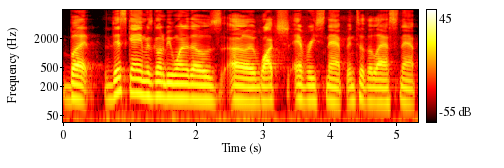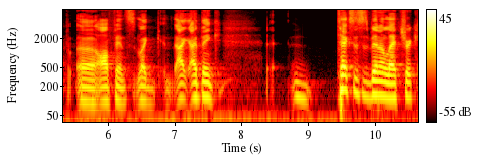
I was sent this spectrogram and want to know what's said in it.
But this game is going to be one of those uh, watch every snap until the last snap uh, offense. Like I, I think Texas has been electric.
